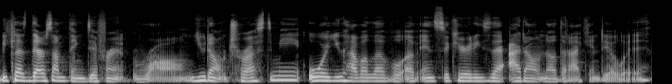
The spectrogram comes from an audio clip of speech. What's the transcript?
because there's something different wrong. You don't trust me, or you have a level of insecurities that I don't know that I can deal with.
